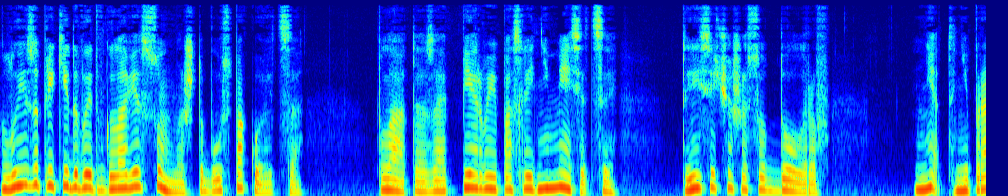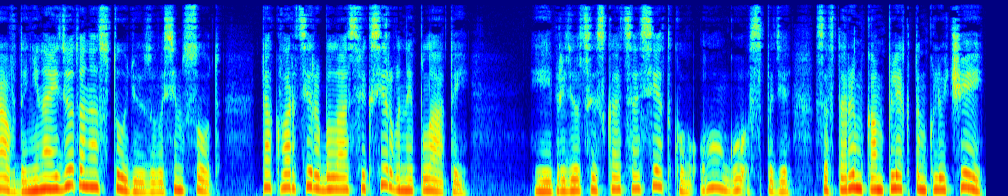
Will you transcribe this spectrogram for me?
Луиза прикидывает в голове суммы, чтобы успокоиться. Плата за первые и последние месяцы — 1600 долларов. Нет, неправда, не найдет она студию за 800. Та квартира была с фиксированной платой — Ей придется искать соседку, о, Господи, со вторым комплектом ключей,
